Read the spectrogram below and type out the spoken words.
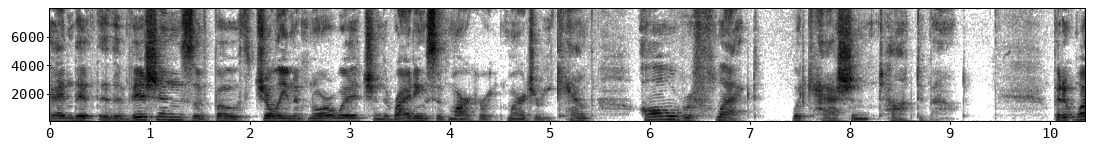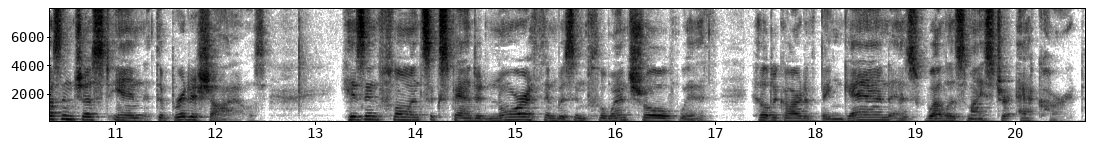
and the, the visions of both Julian of Norwich and the writings of Margaret, Margery Kempe all reflect what Cassian talked about. But it wasn't just in the British Isles. His influence expanded north and was influential with Hildegard of Bingen, as well as Meister Eckhart.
